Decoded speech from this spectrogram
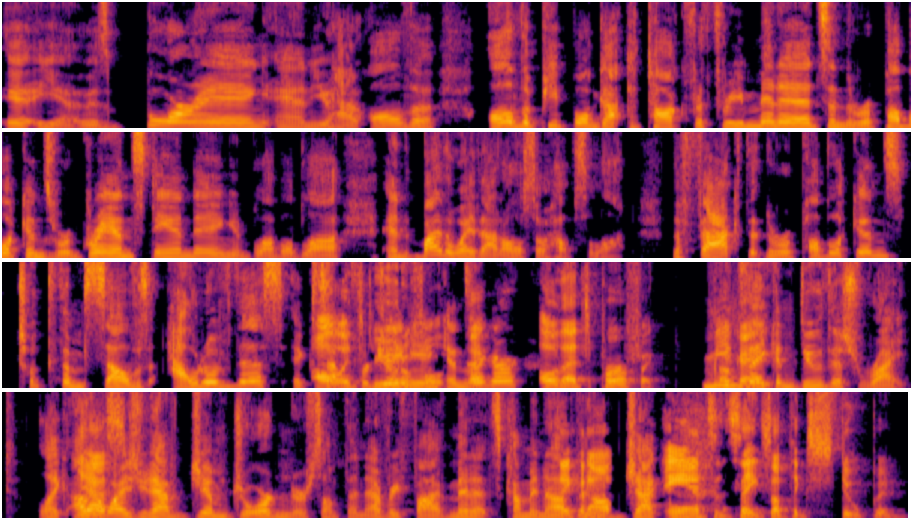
it, you know, it was boring, and you had all the all the people got to talk for three minutes, and the Republicans were grandstanding, and blah blah blah. And by the way, that also helps a lot. The fact that the Republicans took themselves out of this, oh, except Oh, it's for beautiful. and That- oh that's perfect means okay. they can do this right. Like Yes. otherwise, you'd have Jim Jordan or something every five minutes coming up Taking and off object, ants and saying something stupid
